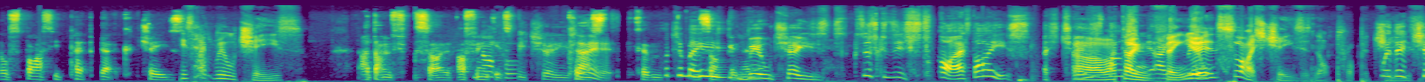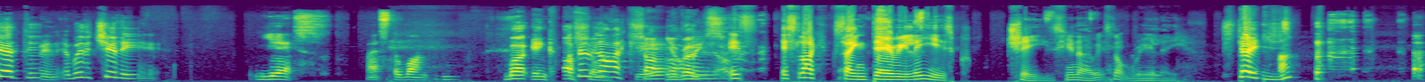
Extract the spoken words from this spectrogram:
Or spicy pepper jack cheese. Is that real cheese? I don't think so. I think Not it's fully cheese, isn't plastic. it? And What do you mean something it. real cheese? Just because it's sliced, I eat sliced cheese. Oh, I don't it ain't think you, sliced cheese is not proper cheese. With the cheddar in it, with the chili in it. Yes, that's the one. Working castle. I do Costco. like it. Show your I mean, It's it's like saying Dairylea is cheese. You know, it's not really. cheese. And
